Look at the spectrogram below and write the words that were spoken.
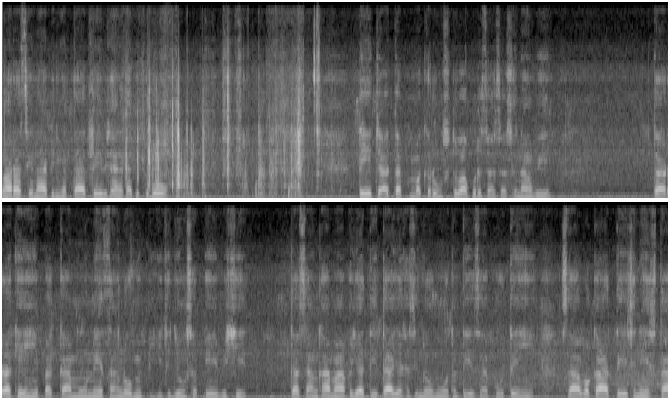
มาราเสนาพินกตาเตวิชานาถาภิกขโบเตจะอัตตปมกรุงสุตวาพุทธศาสนาวีตาระเคหิปกามูเนสังโลมิปิอิจยุงสเพวิชิ ตสังคามาพยาติตายาสสิโนโมตันติสาภูเตหิ สาวกาเตชเนสตา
